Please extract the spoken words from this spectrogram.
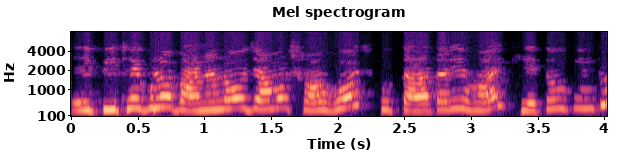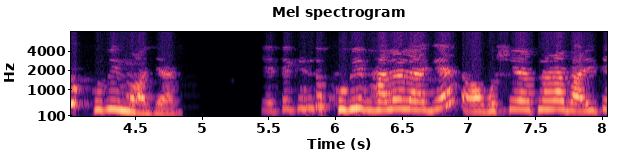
এই পিঠেগুলো বানানো যেমন সহজ, খুব তাড়াতাড়ি হয়, খেতেও কিন্তু খুবই মজার। খেতে কিন্তু খুবই ভালো লাগে, অবশ্যই আপনারা বাড়িতে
